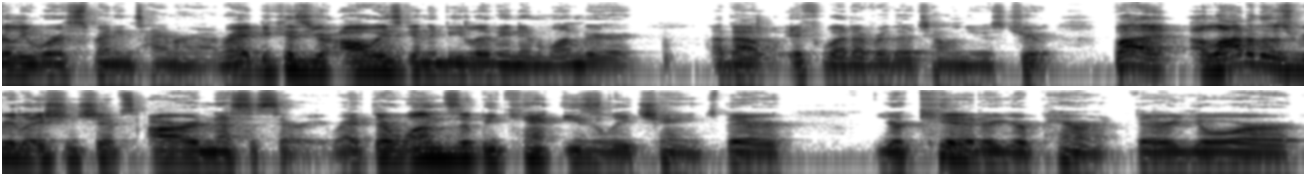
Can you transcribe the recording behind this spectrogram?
really worth spending time around, right? Because you're always going to be living in wonder about if whatever they're telling you is true. But a lot of those relationships are necessary, right? They're ones that we can't easily change. They're your kid or your parent. They're your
